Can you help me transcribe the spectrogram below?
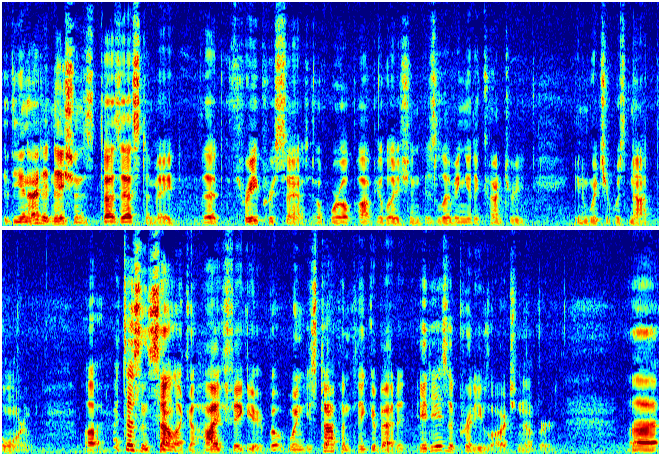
the United Nations does estimate that 3% of world population is living in a country in which it was not born. Uh, it doesn't sound like a high figure, but when you stop and think about it, it is a pretty large number. Uh,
